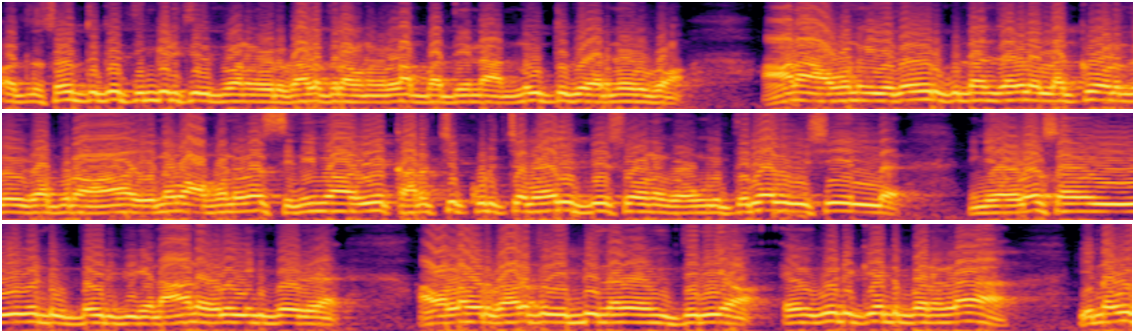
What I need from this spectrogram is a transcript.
ஒருத்தர் சோத்துக்கு திங்கடிச்சிருப்பானுங்க ஒரு காலத்தில் அவனுங்கெல்லாம் பார்த்தீங்கன்னா நூற்றுக்கு இரநூறு இருக்கும். ஆனால் அவனுக்கு ஏதோ ஒரு குட்டாஞ்சாவில் லக்கு வந்ததுக்கப்புறம் என்னவோ என்னமோ அவனுங்க சினிமாவே கரைச்சி குடித்த மாதிரி பேசுவானுங்க. உங்களுக்கு தெரியாத விஷயம் இல்லை. நீங்கள் எவ்வளோ ஈவெண்ட்டுக்கு போயிருப்பீங்க. நானும் எவ்வளோ ஈவெண்ட் போயிருக்கேன். அவன்லாம் ஒரு காலத்தில் எப்படி இருந்தாலும் எனக்கு தெரியும். எனக்கு போயிட்டு கேட்டு பாருங்களேன். என்னவோ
